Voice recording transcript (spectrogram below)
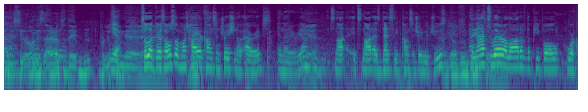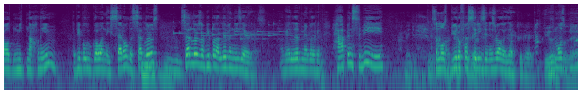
And Uh, you see all these Arabs, they producing. Uh, so look, there's also a much higher dates. concentration of Arabs in that area. Yeah. It's not. It's not as densely concentrated with Jews, And they were doing and that's where there. a lot of the people who are called mitnahlim, the people who go and they settle, the settlers. Mm-hmm. Settlers are people that live in these areas. Okay, live maybe like happens to be some the most beautiful cities in Israel are there. Up. It's the Beautiful most there.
